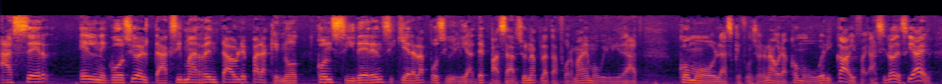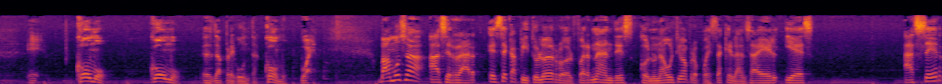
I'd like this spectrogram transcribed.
hacer el negocio del taxi más rentable para que no consideren siquiera la posibilidad de pasarse una plataforma de movilidad como las que funcionan ahora como Uber y Cabify. Así lo decía él. Eh, ¿Cómo? ¿Cómo? Es la pregunta. ¿Cómo? Bueno. Vamos a, cerrar este capítulo de Rodolfo Hernández con una última propuesta que lanza él y es hacer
